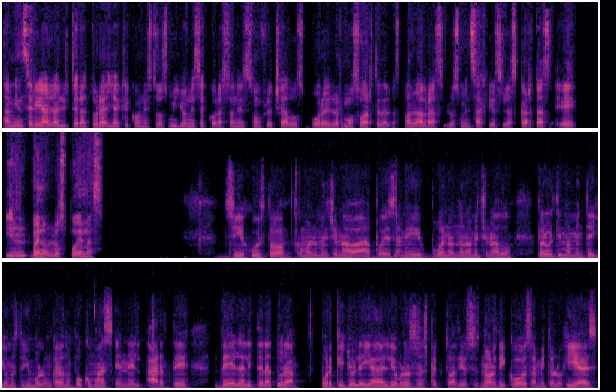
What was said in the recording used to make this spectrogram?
También sería la literatura, ya que con estos millones de corazones son flechados por el hermoso arte de las palabras, los mensajes, las cartas e, y, bueno, los poemas. Sí, justo, como lo mencionaba, pues a mí, bueno, no lo he mencionado, pero últimamente yo me estoy involucrando un poco más en el arte de la literatura, porque yo leía libros respecto a dioses nórdicos, a mitologías,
